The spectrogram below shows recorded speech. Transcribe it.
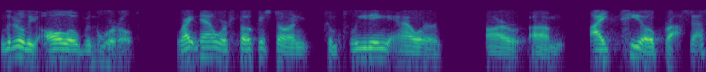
literally all over the world. Right now we're focused on completing our our um, ITO process,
